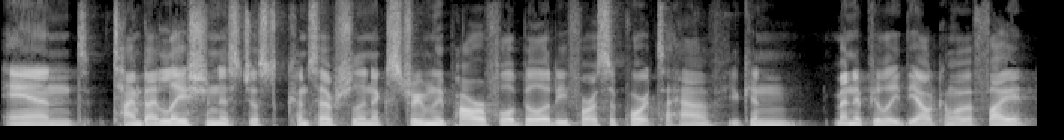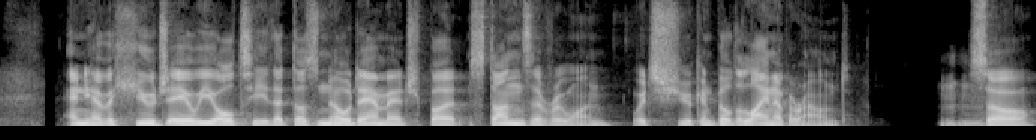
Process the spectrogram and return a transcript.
and time dilation is just conceptually an extremely powerful ability for a support to have. You can manipulate the outcome of a fight, and you have a huge AoE ulti that does no damage but stuns everyone, which you can build a lineup around. Mhm. So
